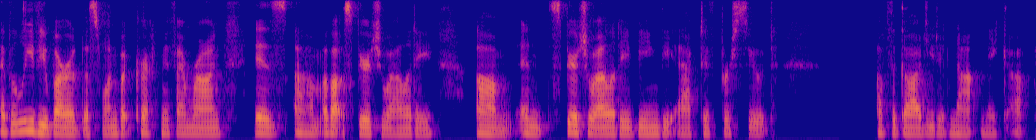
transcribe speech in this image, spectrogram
I believe you borrowed this one, but correct me if I'm wrong, is um, about spirituality um, and spirituality being the active pursuit of the God you did not make up.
